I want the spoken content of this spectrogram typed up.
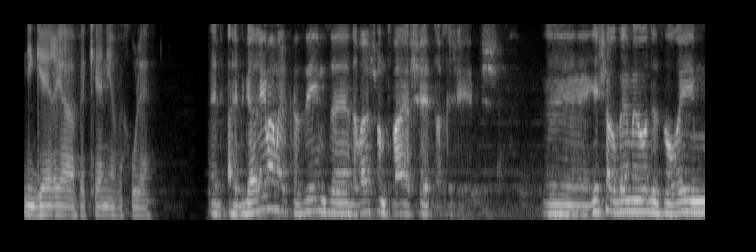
לניגריה וקניה וכולי? האתגרים המרכזיים זה דבר ראשון תוואי השטח שיש. יש הרבה מאוד אזורים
